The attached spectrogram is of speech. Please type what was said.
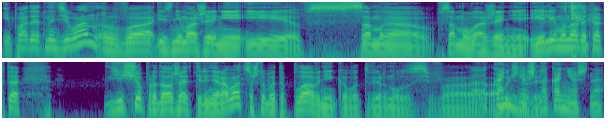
и падает на диван в изнеможении и в, само, в самоуважении? Или ему надо как-то еще продолжать тренироваться, чтобы это плавненько вот вернулось в э, обычную Конечно, жизнь? конечно.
